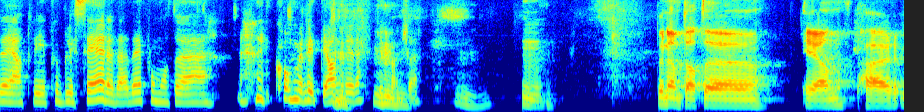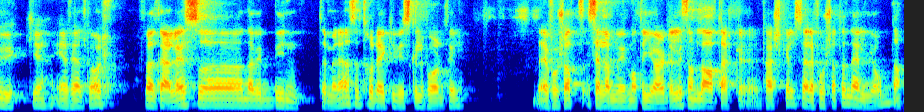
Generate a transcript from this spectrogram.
det at vi publiserer det, det på en måte kommer litt i andre rekke, kanskje. Mm. Mm. Du nevnte at én uh, per uke i et helt år. For helt ærlig, så Da vi begynte med det, så trodde jeg ikke vi skulle få det til. Det er fortsatt, Selv om vi måtte gjøre det litt sånn lavterskel, så er det fortsatt en del jobb da,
